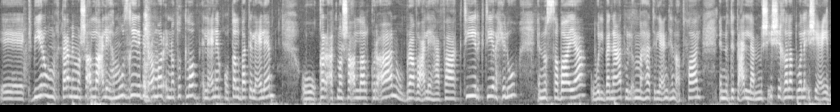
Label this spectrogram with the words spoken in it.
إيه، كبيرة ومحترمة ما شاء الله عليها. مو صغيرة بالعمر إنه تطلب العلم وطلبت العلم وقرأت ما شاء الله القرآن وبرافو عليها. فكتير كتير حلو إنه الصبايا والبنات والأمهات اللي عندهن أطفال إنه تتعلم. مش إشي غلط ولا إشي عيب.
